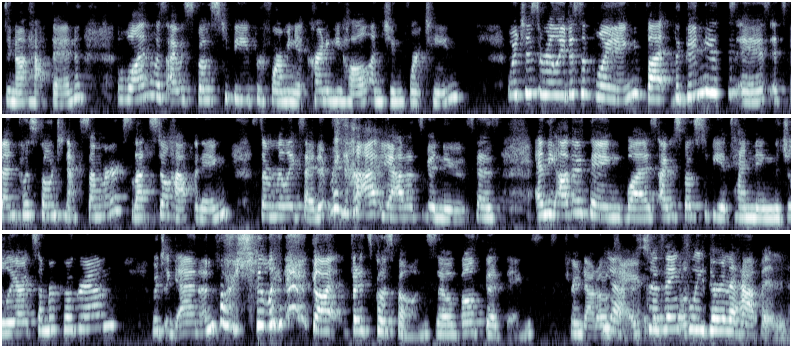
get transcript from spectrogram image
did not happen. One was I was supposed to be performing at Carnegie Hall on June 14th, which is really disappointing. But the good news is it's been postponed to next summer, so that's still happening. So I'm really excited for that. Yeah, that's good news. Because and the other thing was I was supposed to be attending the Juilliard summer program, which again, unfortunately, got but it's postponed. So both good things turned out okay. Yeah. So thankfully they're gonna happen.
